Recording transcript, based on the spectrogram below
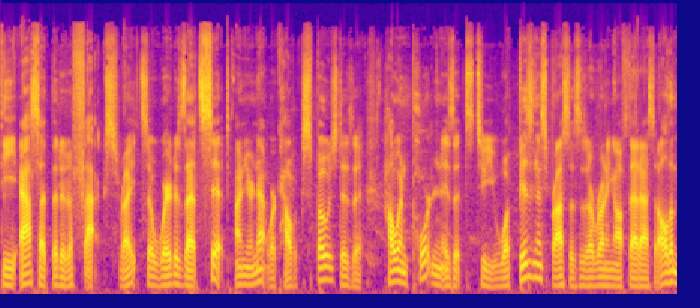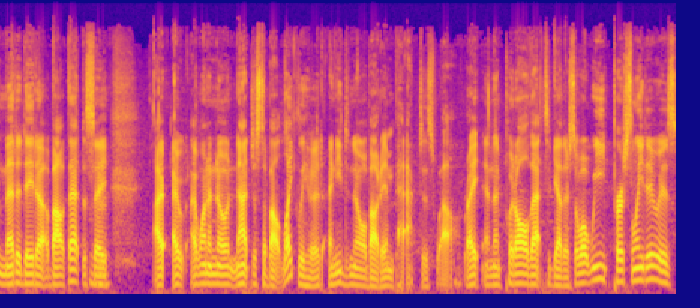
the asset that it affects, right? So where does that sit on your network? How exposed is it? How important is it to you? What business processes are running off that asset? All the metadata about that to say, mm-hmm. I, I, I want to know not just about likelihood, I need to know about impact as well, right? And then put all that together. So, what we personally do is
